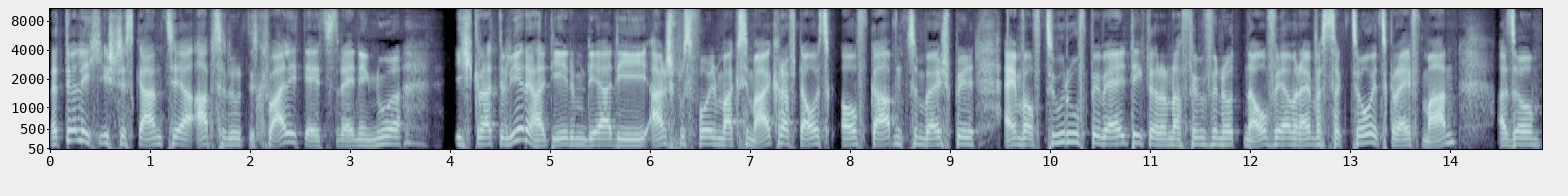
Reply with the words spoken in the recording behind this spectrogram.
natürlich ist das Ganze ein absolutes Qualitätstraining, nur ich gratuliere halt jedem, der die anspruchsvollen Maximalkraftaufgaben zum Beispiel einfach auf Zuruf bewältigt oder nach fünf Minuten aufwärmen einfach sagt, so, jetzt greifen wir an. Also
